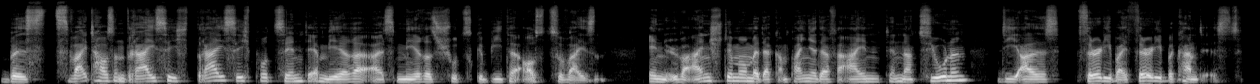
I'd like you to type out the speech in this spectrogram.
bis 2030 30 Prozent der Meere als Meeresschutzgebiete auszuweisen, in Übereinstimmung mit der Kampagne der Vereinten Nationen, die als 30 by 30 bekannt ist.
